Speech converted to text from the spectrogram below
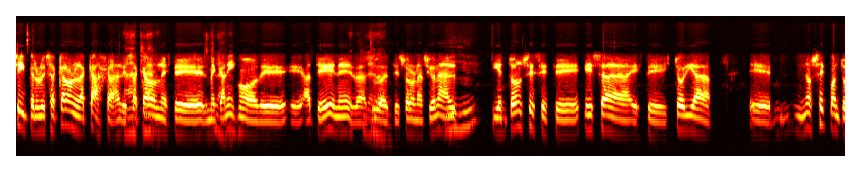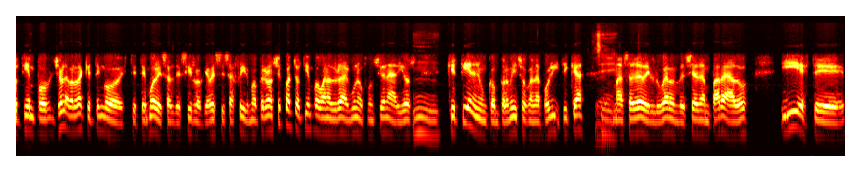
Sí, pero le sacaron la caja, le ah, sacaron este el mecanismo de eh, ATN, la ayuda del Tesoro Nacional, y entonces este esa este historia eh, no sé cuánto tiempo, yo la verdad que tengo este, temores al decir lo que a veces afirmo, pero no sé cuánto tiempo van a durar algunos funcionarios mm. que tienen un compromiso con la política, más allá del lugar donde se hayan parado, y este,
